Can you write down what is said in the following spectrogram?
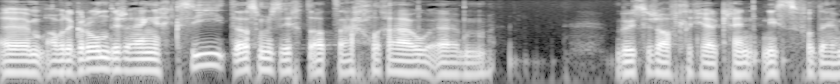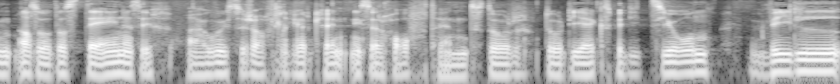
Ähm, aber der Grund ist eigentlich gewesen, dass man sich tatsächlich auch ähm, wissenschaftliche Erkenntnis von dem, also dass Dänen sich auch wissenschaftliche Erkenntnis erhofft haben durch, durch die Expedition, weil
